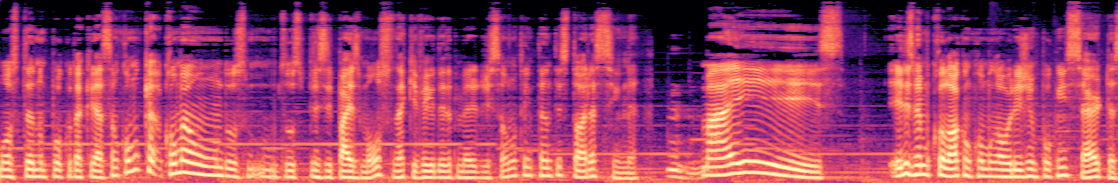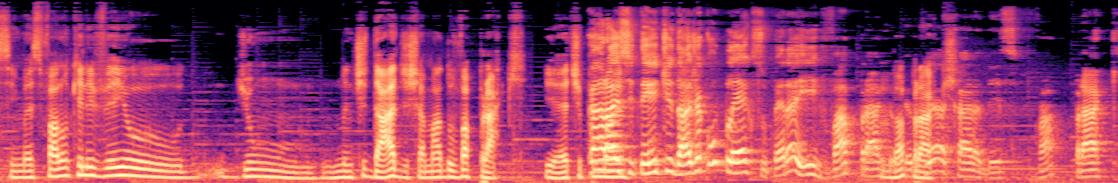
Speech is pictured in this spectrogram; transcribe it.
mostrando um pouco da criação. Como, que- como é um dos, dos principais monstros, né, que veio desde a primeira edição, não tem tanta história assim, né? Uhum. Mas eles mesmo colocam como uma origem um pouco incerta, assim, mas falam que ele veio de um- uma entidade chamada Vaprak. E é tipo. Caralho, uma- se tem entidade é complexo. Pera aí, Vaprak. Eu Vaprak. quero ver a cara desse. Vaprak.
